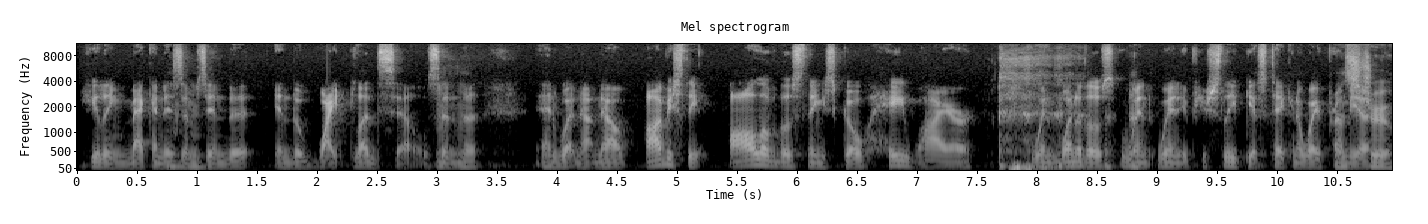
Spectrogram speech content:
healing mechanisms mm-hmm. in the in the white blood cells mm-hmm. and the and whatnot. Now, obviously, all of those things go haywire when one of those when when if your sleep gets taken away from That's you. True.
